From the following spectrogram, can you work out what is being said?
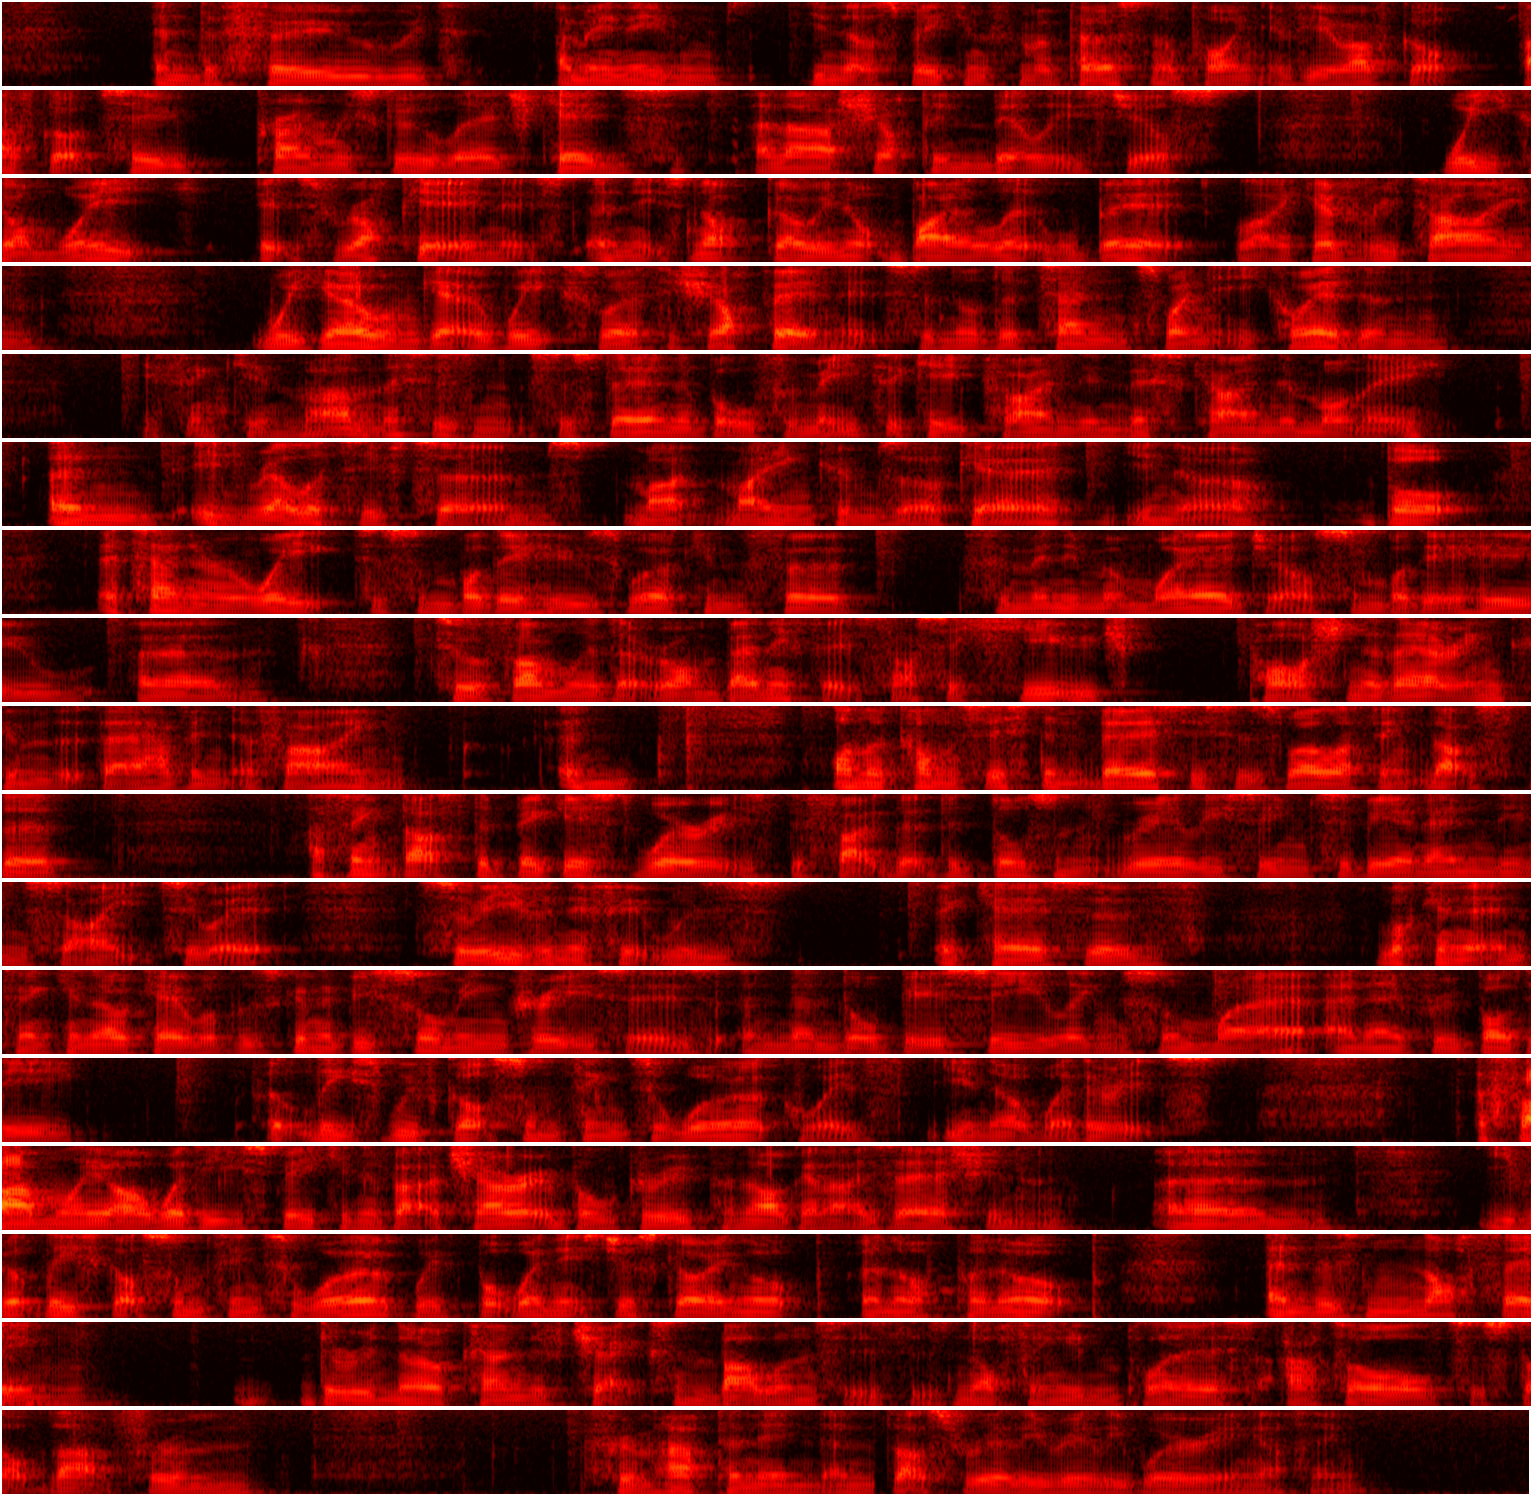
and the food. I mean, even you know, speaking from a personal point of view, I've got I've got two primary school age kids, and our shopping bill is just week on week. It's rocketing. It's and it's not going up by a little bit. Like every time we go and get a week's worth of shopping, it's another 10, 20 quid, and you're thinking, man, this isn't sustainable for me to keep finding this kind of money and in relative terms, my, my income's okay, you know, but a tenner a week to somebody who's working for, for minimum wage or somebody who, um, to a family that are on benefits, that's a huge portion of their income that they're having to find. And on a consistent basis as well, I think that's the, I think that's the biggest worry is the fact that there doesn't really seem to be an end in sight to it. So even if it was a case of looking at it and thinking, okay, well, there's going to be some increases and then there'll be a ceiling somewhere, and everybody, at least we've got something to work with, you know, whether it's a family or whether you're speaking about a charitable group, an organisation, um, you've at least got something to work with. But when it's just going up and up and up, and there's nothing, there are no kind of checks and balances, there's nothing in place at all to stop that from from happening, and that's really really worrying. I think.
